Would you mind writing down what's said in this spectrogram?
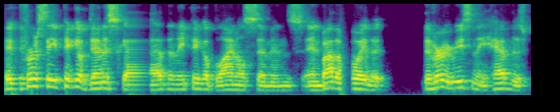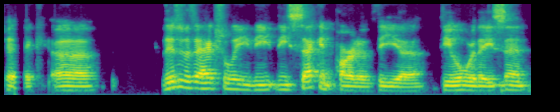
they first they pick up Dennis Scott, then they pick up Lionel Simmons, and by the way, the the very reason they have this pick, uh, this was actually the the second part of the uh, deal where they sent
